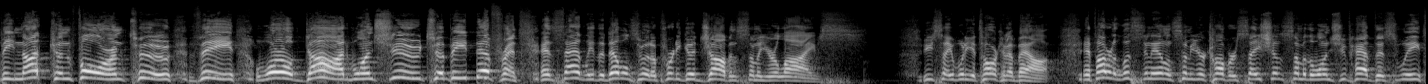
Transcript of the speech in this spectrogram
be not conformed to the world. God wants you to be different. And sadly, the devil's doing a pretty good job in some of your lives. You say, What are you talking about? If I were to listen in on some of your conversations, some of the ones you've had this week,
